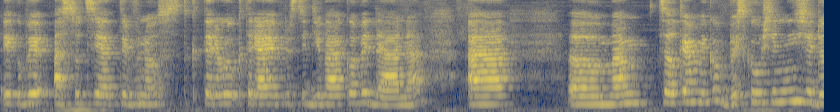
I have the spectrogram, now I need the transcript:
jakoby asociativnost, kterou, která je prostě divákovi dána a uh, mám celkem jako vyzkoušení, že do,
